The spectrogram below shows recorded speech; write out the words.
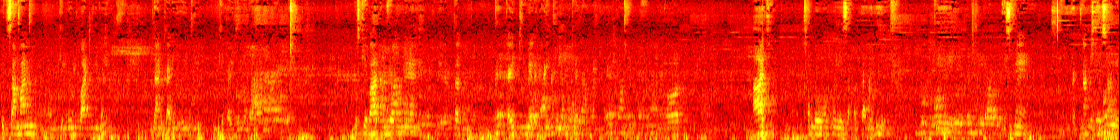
कुछ सामान के मूल लूटपाट की भी जानकारी हुई थी, उनके परिजनों द्वारा। उसके बाद हम लोगों ने निरंतर कई टीमें लगाई थी उनके अलावा और आज हम लोगों को ये सफलता मिली कि इसमें घटना में जो शामिल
